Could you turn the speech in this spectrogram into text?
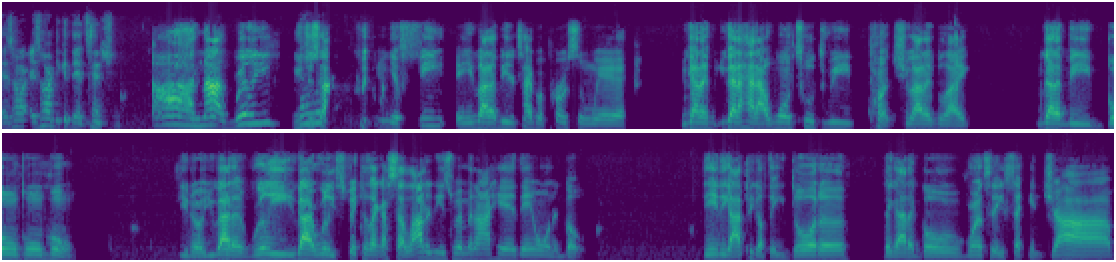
It's hard. It's hard to get their attention. Ah, not really. You just gotta be quick on your feet, and you gotta be the type of person where you gotta you gotta have that one, two, three punch. You gotta be like, you gotta be boom, boom, boom. You know, you gotta really, you gotta really spit. Because, like I said, a lot of these women out here, they don't want to go. They, they gotta pick up their daughter. They gotta go run to their second job,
